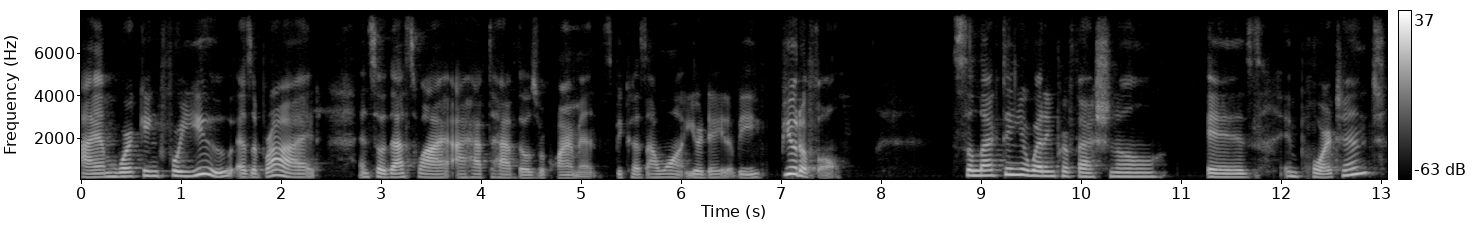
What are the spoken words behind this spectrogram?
I am working for you as a bride. And so that's why I have to have those requirements because I want your day to be beautiful. Selecting your wedding professional is important,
